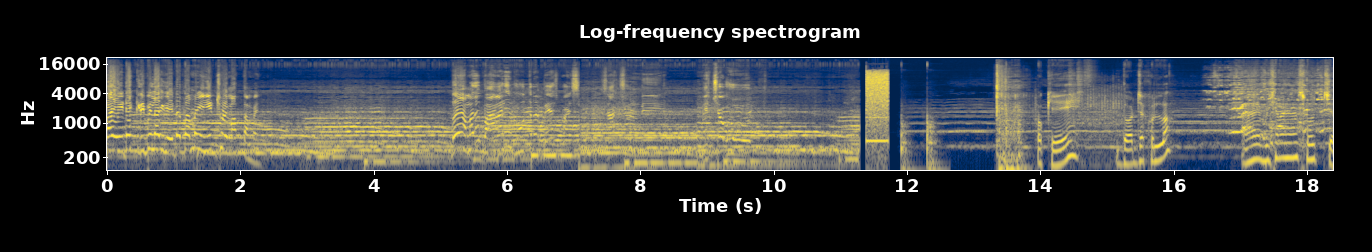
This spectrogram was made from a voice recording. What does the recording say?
ভাই, এটা কৃপি লাগছে, এটা তো আমি ইট ছুড়ে মারতাম ভাই। আমাদের বাঙালি ভূতরা বেশ ভাই শাকচুন্ডি মিচ্ছ ওকে দরজা খুললো। এখানে বিছানা এখানে শুচ্ছে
